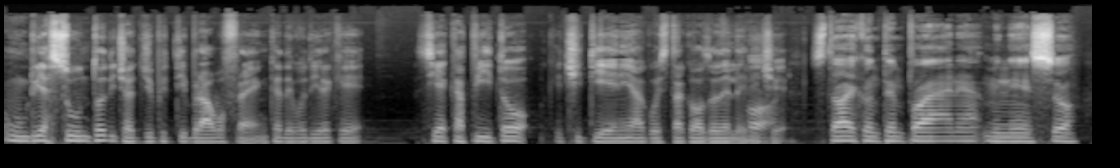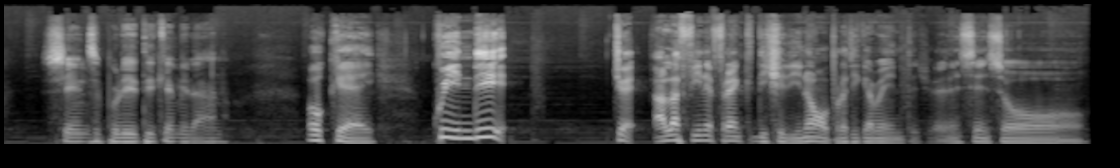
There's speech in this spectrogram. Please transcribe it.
un riassunto di ChatGPT bravo Frank, devo dire che si è capito che ci tieni a questa cosa delle Oh, ricerche. storia contemporanea, Minesso, scienze politiche, Milano. Ok, quindi cioè, alla fine Frank dice di no praticamente, cioè, nel senso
